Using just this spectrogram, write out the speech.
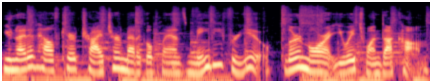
United Healthcare Tri Term Medical Plans may be for you. Learn more at uh1.com.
